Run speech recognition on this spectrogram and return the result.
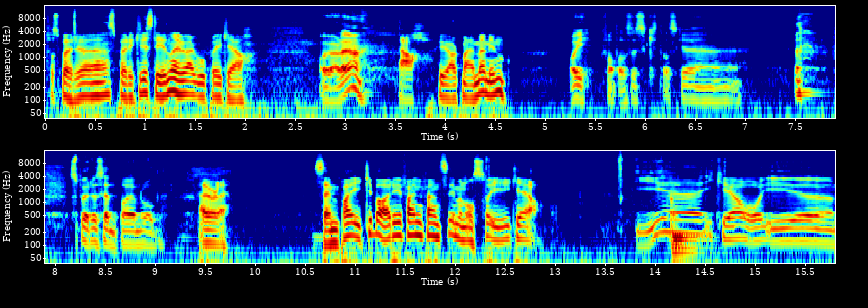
Få spørre, Kristine. Hun er god på Ikea. Og gjør det? Ja, hun hjalp meg med min. Oi, fantastisk. Da skal jeg spørre Senpai om råd. Jeg gjør det. Senpai ikke bare i Final Fantasy, men også i Ikea. I uh, Ikea og i uh,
